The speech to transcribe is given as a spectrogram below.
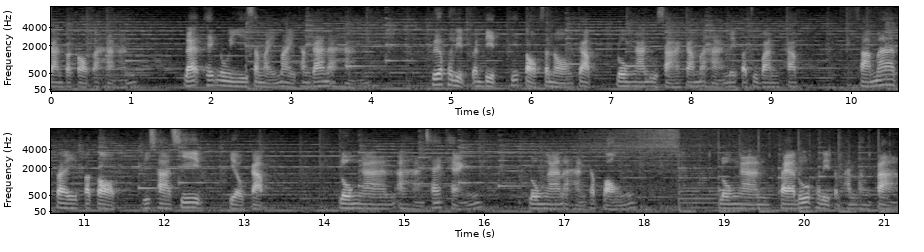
การประกอบอาหาร และเทคโนโลยีสมัยใหม่ทางด้านอาหาร เพื่อผลิตบัณฑิตที่ตอบสนองกับโรงงานอุตสาหกรรมอาหารในปัจจุบันครับ สามารถไปประกอบวิชาชีพเกี่ยวกับ โรงงานอาหารแช่แข็ง โรงงานอาหารกระป๋อง โรงงานแปรรูปผลิตภัณฑ์ต่าง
